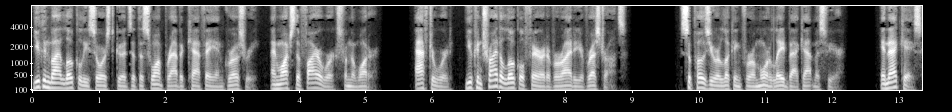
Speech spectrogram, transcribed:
You can buy locally sourced goods at the Swamp Rabbit Cafe and Grocery, and watch the fireworks from the water. Afterward, you can try the local fare at a variety of restaurants. Suppose you are looking for a more laid back atmosphere. In that case,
